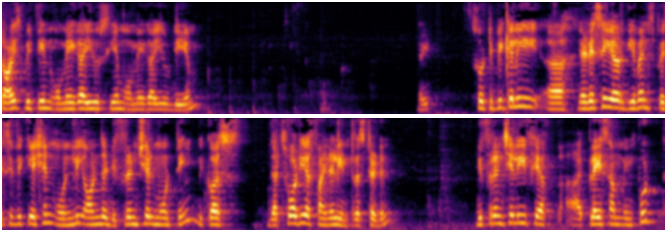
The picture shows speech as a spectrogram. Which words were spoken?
choice between omega u cm omega u dm right? So typically uh, let us say you are given specification only on the differential mode thing because that's what you are finally interested in. Differentially if you apply some input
